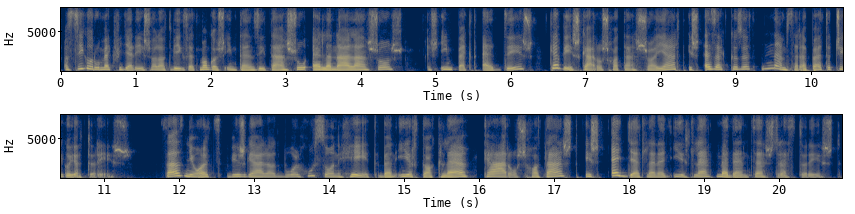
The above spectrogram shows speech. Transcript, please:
A szigorú megfigyelés alatt végzett magas intenzitású, ellenállásos és impact edzés kevés káros hatással járt, és ezek között nem szerepelt a csigolyatörés. 108 vizsgálatból 27-ben írtak le káros hatást, és egyetlen egy írt le medence stressztörést.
